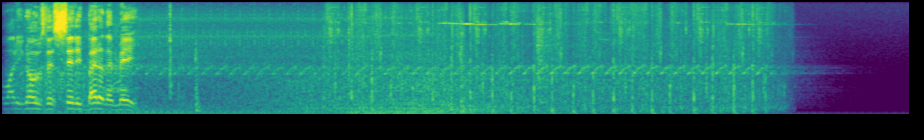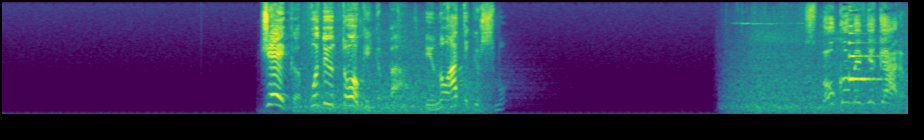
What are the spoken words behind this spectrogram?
Nobody knows this city better than me. Jacob, what are you talking about? You know, I think you're smart. Smoke 'em if you got 'em.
